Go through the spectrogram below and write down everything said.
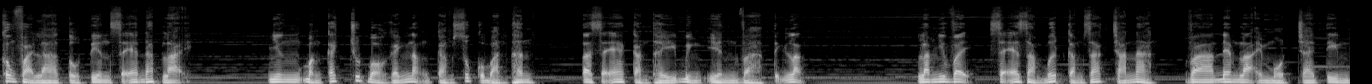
không phải là tổ tiên sẽ đáp lại, nhưng bằng cách chút bỏ gánh nặng cảm xúc của bản thân, ta sẽ cảm thấy bình yên và tĩnh lặng. Làm như vậy sẽ giảm bớt cảm giác chán nản và đem lại một trái tim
